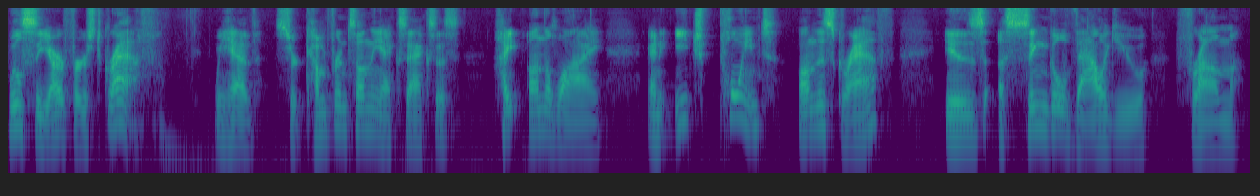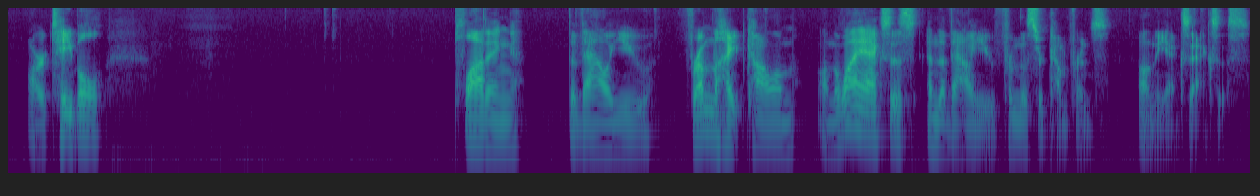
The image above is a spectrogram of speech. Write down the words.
we'll see our first graph. We have circumference on the x-axis, height on the y, and each point on this graph is a single value from our table plotting the value from the height column on the y-axis and the value from the circumference on the x-axis.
